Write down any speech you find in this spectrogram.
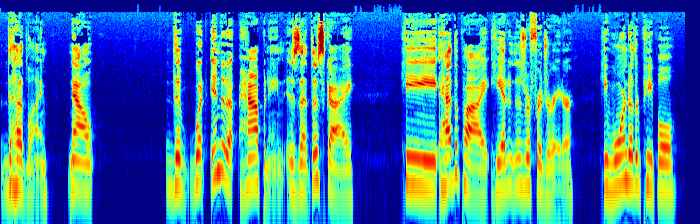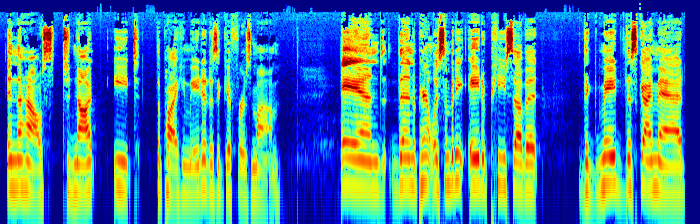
the headline. Now, the what ended up happening is that this guy he had the pie, he had it in his refrigerator. He warned other people in the house to not eat the pie. He made it as a gift for his mom. And then apparently somebody ate a piece of it. that made this guy mad.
